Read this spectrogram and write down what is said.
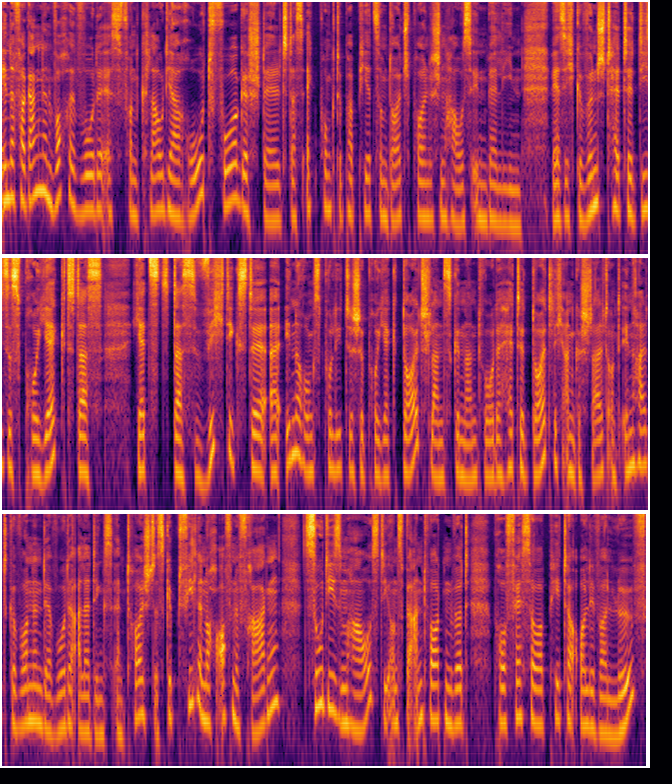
In der vergangenen Woche wurde es von Claudia Roth vorgestellt, das Eckpunktepapier zum deutsch-polnischen Haus in Berlin. Wer sich gewünscht hätte, dieses Projekt, das jetzt das wichtigste erinnerungspolitische Projekt Deutschlands genannt wurde, hätte deutlich an Gestalt und Inhalt gewonnen. Der wurde allerdings enttäuscht. Es gibt viele noch offene Fragen zu diesem Haus, die uns beantworten wird Professor Peter Oliver Löw,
